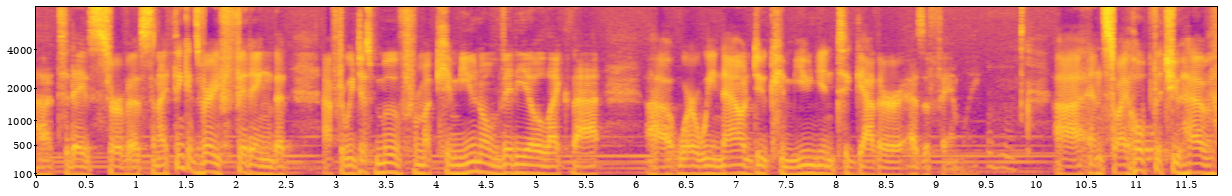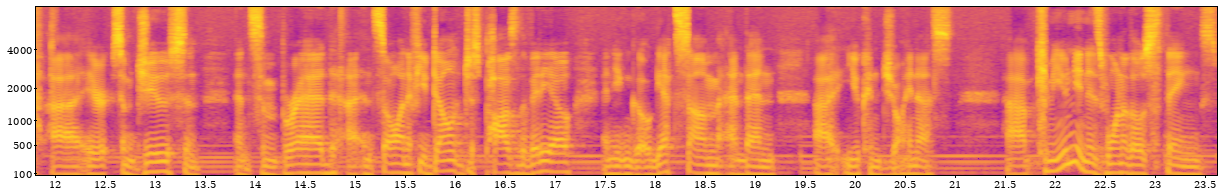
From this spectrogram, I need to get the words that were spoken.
uh, today's service. And I think it's very fitting that after we just moved from a communal video like that, uh, where we now do communion together as a family. Uh, and so I hope that you have uh, your, some juice and, and some bread uh, and so on. If you don't, just pause the video and you can go get some and then uh, you can join us. Uh, communion is one of those things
